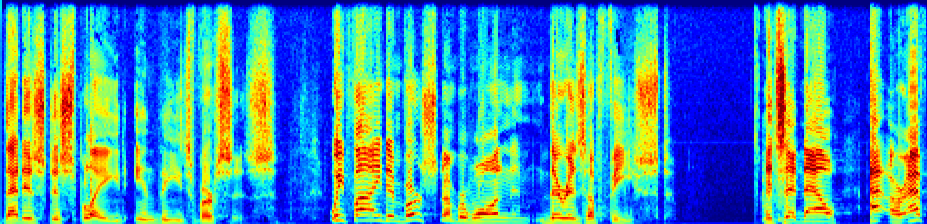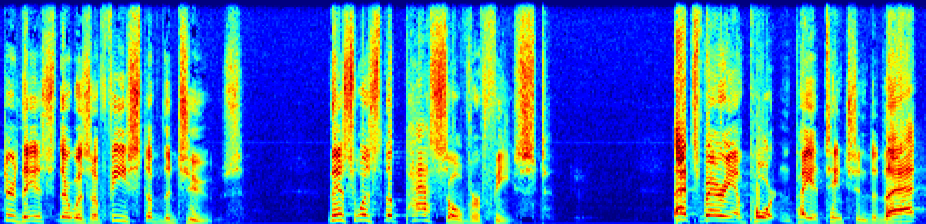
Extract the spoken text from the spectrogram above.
that is displayed in these verses. We find in verse number one, there is a feast. It said, Now, or after this, there was a feast of the Jews. This was the Passover feast. That's very important. Pay attention to that.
